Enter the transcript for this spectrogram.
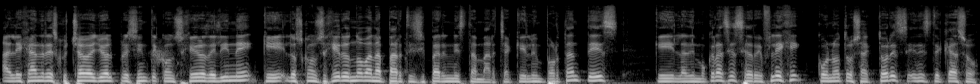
Alejandra, escuchaba yo al presidente consejero del INE que los consejeros no van a participar en esta marcha, que lo importante es que la democracia se refleje con otros actores, en este caso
